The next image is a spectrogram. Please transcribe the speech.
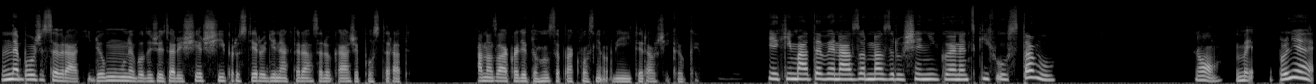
nebo že se vrátí domů, nebo že je tady širší prostě rodina, která se dokáže postarat. A na základě toho se pak vlastně odvíjí ty další kroky. Jaký máte vy názor na zrušení kojeneckých ústavů? No, my úplně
